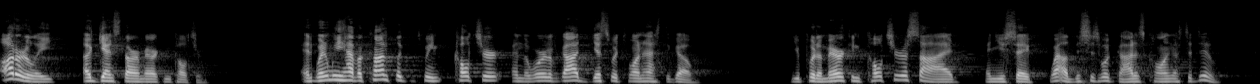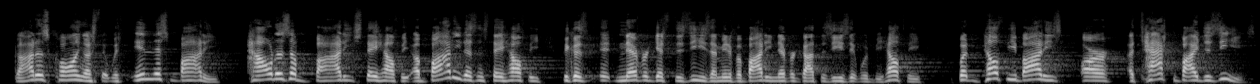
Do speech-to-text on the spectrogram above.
utterly against our American culture. And when we have a conflict between culture and the Word of God, guess which one has to go? You put American culture aside and you say, wow, this is what God is calling us to do. God is calling us that within this body, how does a body stay healthy? A body doesn't stay healthy because it never gets disease. I mean, if a body never got disease, it would be healthy. But healthy bodies are attacked by disease.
